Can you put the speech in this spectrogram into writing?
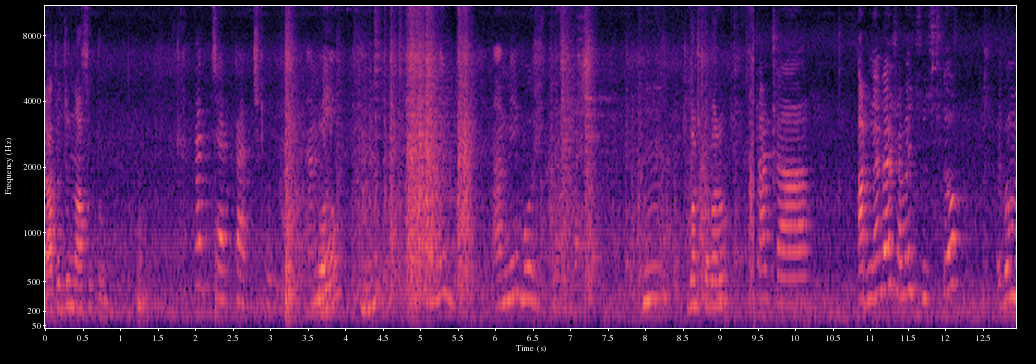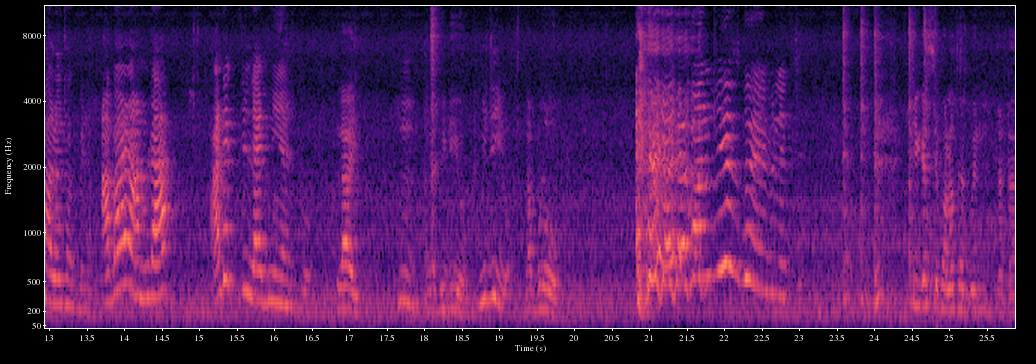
রাতের জন্য আছে তো। আচ্ছা কাজ করি। আমি বলো আমি আমি বসতে পারি হুম বসতে পারো। টাটা। আপনারা সবাই সুস্থ এবং ভালো থাকবেন। আবার আমরা আরেকটি লাইভ নিয়ে আসব। লাইভ হুম। মানে ভিডিও ভিডিও না ব্লগ ঠিক আছে ভালো থাকবেন টাটা।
